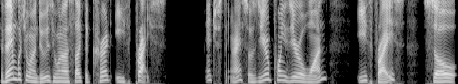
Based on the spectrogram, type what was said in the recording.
Then what you want to do is you want to select the current ETH price. Interesting, right? So 0.01 ETH price. So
